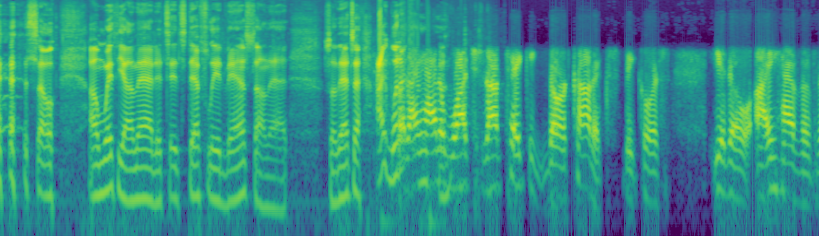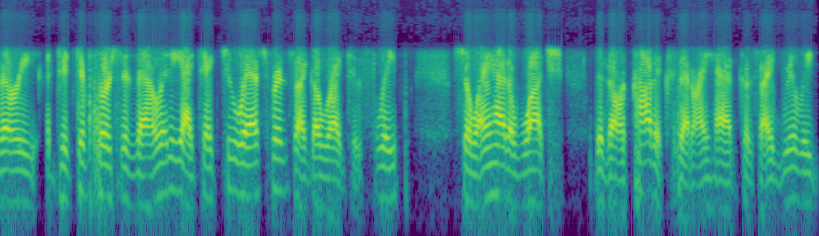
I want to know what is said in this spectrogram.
so I'm with you on that. It's it's definitely advanced on that. So that's a. I, what but I, I had to uh, watch not taking narcotics because, you know, I have a very addictive personality. I take two aspirins, I go right to sleep. So I had to watch the narcotics that I had because I really,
